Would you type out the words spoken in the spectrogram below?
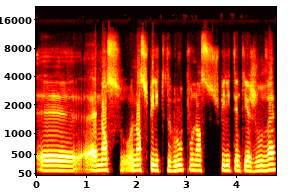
Uh, nosso, o nosso espírito de grupo, o nosso espírito entre ajuda,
